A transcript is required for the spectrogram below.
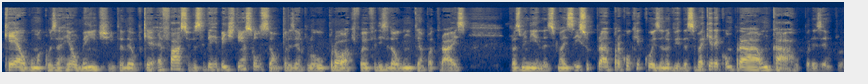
quer alguma coisa realmente, entendeu? Porque é fácil, você de repente tem a solução, por exemplo, o PRO, que foi oferecido há algum tempo atrás para as meninas, mas isso para qualquer coisa na vida, você vai querer comprar um carro, por exemplo,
